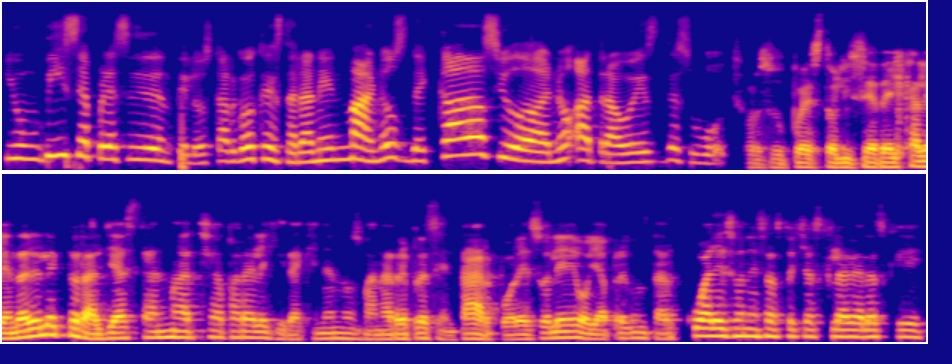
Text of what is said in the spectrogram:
y un vicepresidente, los cargos que estarán en manos de cada ciudadano a través de su voto. Por supuesto, Lice, el calendario electoral ya está en marcha para elegir a quienes nos van a representar. Por eso le voy a preguntar cuáles son esas fechas clave a las que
